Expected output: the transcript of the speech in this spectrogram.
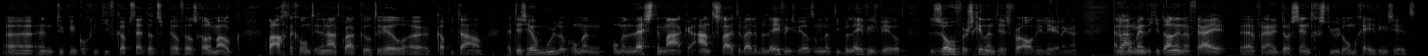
Eh, en natuurlijk in cognitieve capaciteit, dat is op heel veel scholen, maar ook qua achtergrond, inderdaad, qua cultureel eh, kapitaal. Het is heel moeilijk om een, om een les te maken, aan te sluiten bij de belevingswereld, omdat die belevingswereld zo verschillend is voor al die leerlingen. En op het moment dat je dan in een vrij, eh, vrij docentgestuurde omgeving zit,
